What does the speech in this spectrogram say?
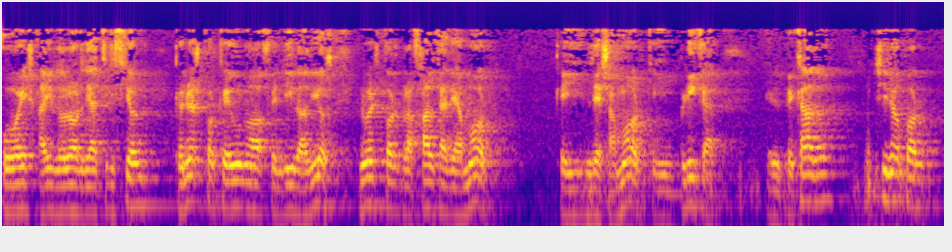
o es, hay dolor de atrición que no es porque uno ha ofendido a Dios, no es por la falta de amor, que, el desamor que implica el pecado, sino por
